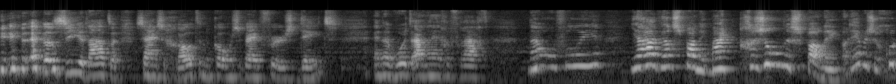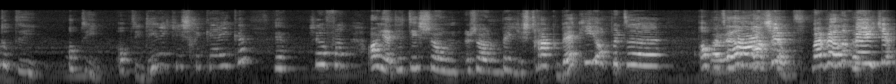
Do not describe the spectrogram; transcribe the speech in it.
en dan zie je later, zijn ze groot en dan komen ze bij first dates. En dan wordt aan hen gevraagd, nou hoe voel je je? Ja, wel spanning, maar gezonde spanning. Oh, dan hebben ze goed op die, op die, op die dingetjes gekeken. Ja. Zo van, oh ja, dit is zo'n zo'n beetje strak bekkie op het, eh op Maar het wel kaartje. Maar wel een beetje,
